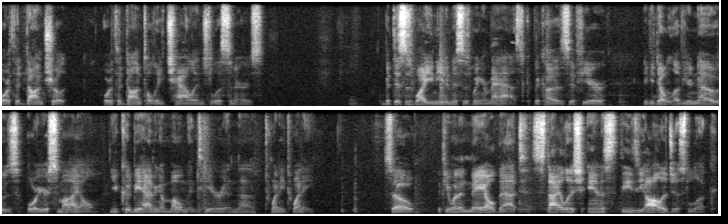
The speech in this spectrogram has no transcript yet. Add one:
orthodontal, orthodontally challenged listeners. But this is why you need a Mrs. Wenger mask because if you're if you don't love your nose or your smile, you could be having a moment here in uh, 2020. So if you want to nail that stylish anesthesiologist look,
